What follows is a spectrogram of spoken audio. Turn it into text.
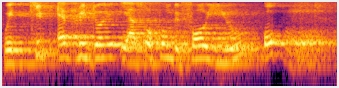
will keep every door he has opened before you opened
